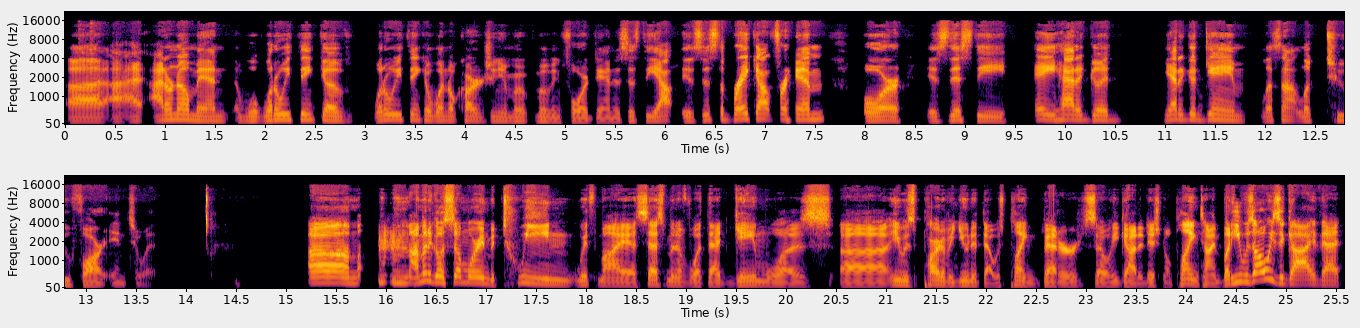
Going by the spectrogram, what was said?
Uh, I I don't know, man. What, what do we think of what do we think of Wendell Carter Jr. Mo- moving forward, Dan? Is this the out? Is this the breakout for him, or is this the hey he had a good he had a good game? Let's not look too far into it. Um, I'm to go somewhere in between with my assessment of what that game was. Uh, he was part of a unit that was playing better, so he got additional playing time. But he was always a guy that,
